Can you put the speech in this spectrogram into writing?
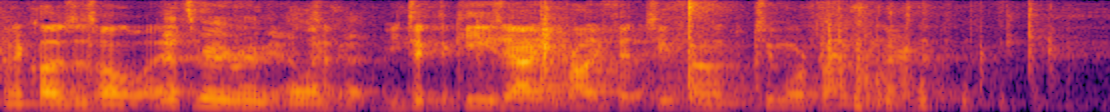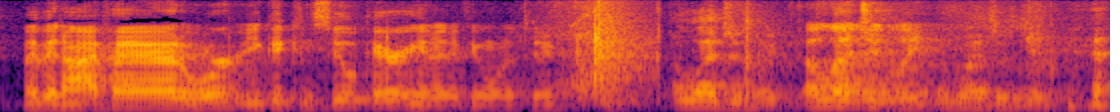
and it closes all the way. That's very roomy. I like that. You took the keys out, you probably fit two phones, two more phones in there. Maybe an iPad, or you could conceal carry in it if you wanted to. Allegedly. Allegedly. Allegedly.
